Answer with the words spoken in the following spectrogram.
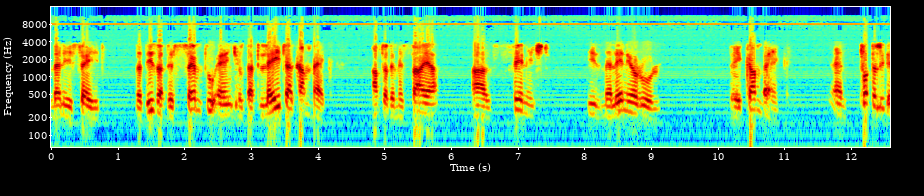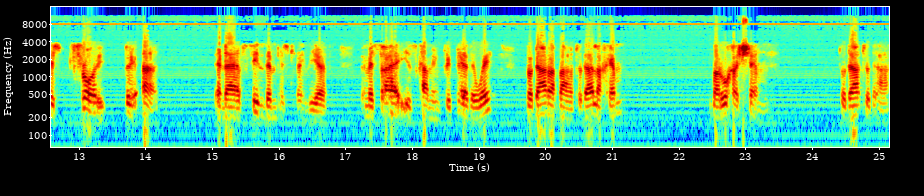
then he said that these are the same two angels that later come back after the Messiah has finished his millennial rule. They come back and totally destroy the earth. And I have seen them destroying the earth. The Messiah is coming. Prepare the way. Toda Rabba, Toda Lachem, Baruch Hashem, Toda Toda,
